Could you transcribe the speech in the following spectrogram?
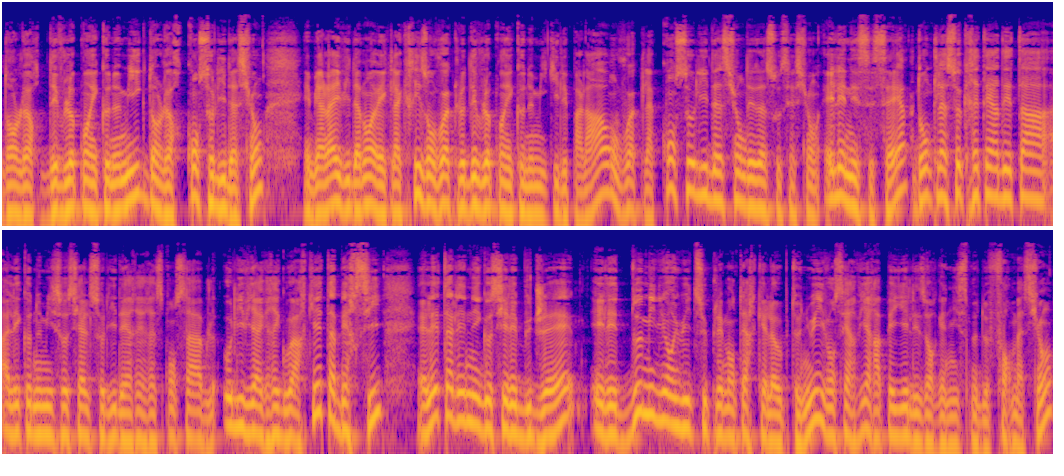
dans leur développement économique, dans leur consolidation. Et eh bien là, évidemment, avec la crise, on voit que le développement économique, il n'est pas là. On voit que la consolidation des associations, elle est nécessaire. Donc la secrétaire d'État à l'économie sociale, solidaire et responsable, Olivia Grégoire, qui est à Bercy, elle est allée négocier les budgets et les 2,8 millions supplémentaires qu'elle a obtenus, ils vont servir à payer les organismes de formation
